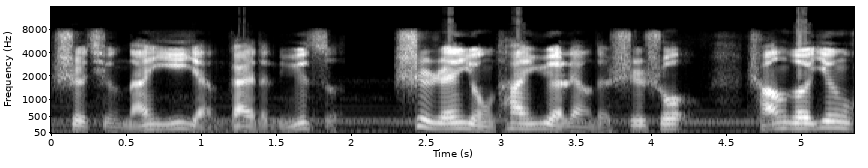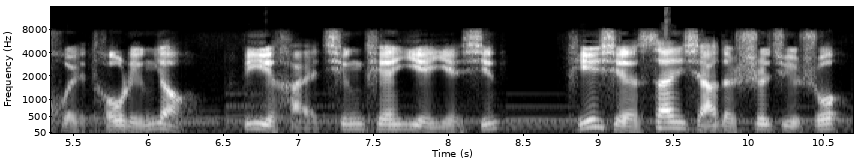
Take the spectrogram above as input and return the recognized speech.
事情难以掩盖的女子。世人咏叹月亮的诗说：“嫦娥应悔偷灵药，碧海青天夜夜心。”题写三峡的诗句说：“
